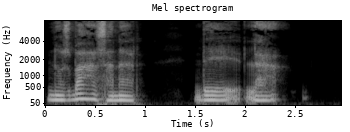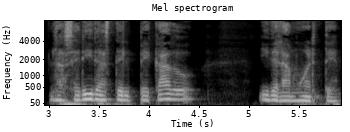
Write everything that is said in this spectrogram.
nos va a sanar, de la, las heridas del pecado y de la muerte.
